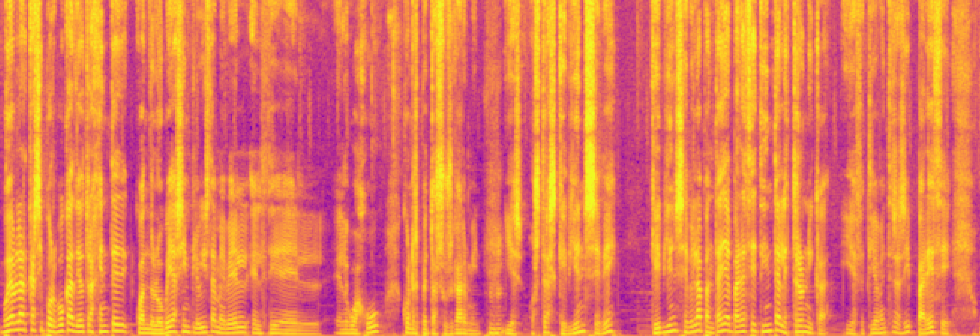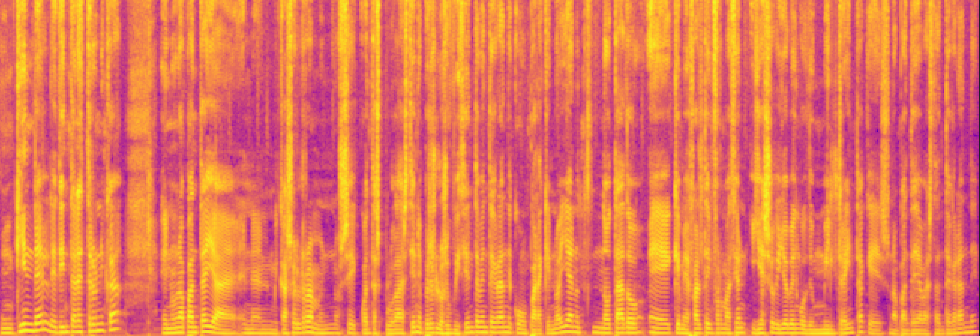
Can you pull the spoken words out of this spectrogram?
Voy a hablar casi por boca de otra gente, cuando lo ve a simple vista me ve el, el, el, Wahoo con respecto a sus Garmin. Y es, ostras, qué bien se ve qué bien se ve la pantalla, parece tinta electrónica. Y efectivamente es así, parece un Kindle de tinta electrónica en una pantalla, en, mi caso el RAM, no sé cuántas pulgadas tiene, pero es lo suficientemente grande como para que no haya notado eh, que me falta información. Y eso que yo vengo de un 1030, que es una pantalla bastante grande.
